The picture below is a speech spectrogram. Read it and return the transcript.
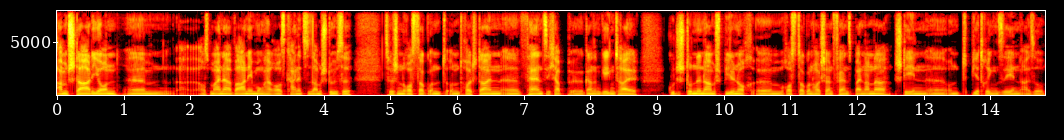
am Stadion ähm, aus meiner Wahrnehmung heraus keine Zusammenstöße zwischen Rostock und, und Holstein-Fans. Äh, ich habe äh, ganz im Gegenteil gute Stunde nach dem Spiel noch ähm, Rostock und Holstein-Fans beieinander stehen äh, und Bier trinken sehen. Also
